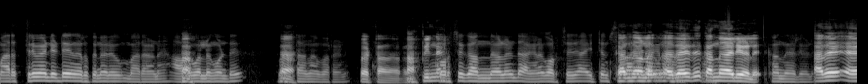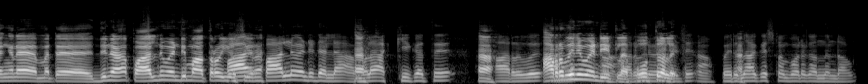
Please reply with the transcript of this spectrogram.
മരത്തിന് വേണ്ടിയിട്ട് നിർത്തുന്ന ഒരു മരമാണ്. ആറ് കൊല്ലം കൊണ്ട് വെട്ടാന്നാ പറയുന്നത് വെട്ടാന്ന് പറഞ്ഞു പിന്നെ? കുറച്ച് കന്നുകളുണ്ട്. അങ്ങനെ കുറച്ച് ഐറ്റംസ് അതായത് കന്നുകാലികൾ. കന്നുകാലികൾ അത് എങ്ങനെ മറ്റേ ഇതിനാ പാലിന് വേണ്ടി മാത്രം യൂസ് ചെയ്യണ? പാലിന് വേണ്ടിട്ടല്ല നമ്മളെ അക്കിക്കത്ത്. അറിവ് അറിവിന് വേണ്ടിയിട്ടുള്ള പോത്തുകൾ പോത്തുകൾ. വേണ്ടിയിട്ട്, ഇഷ്ടം പോലെ കന്നുണ്ടാവും.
